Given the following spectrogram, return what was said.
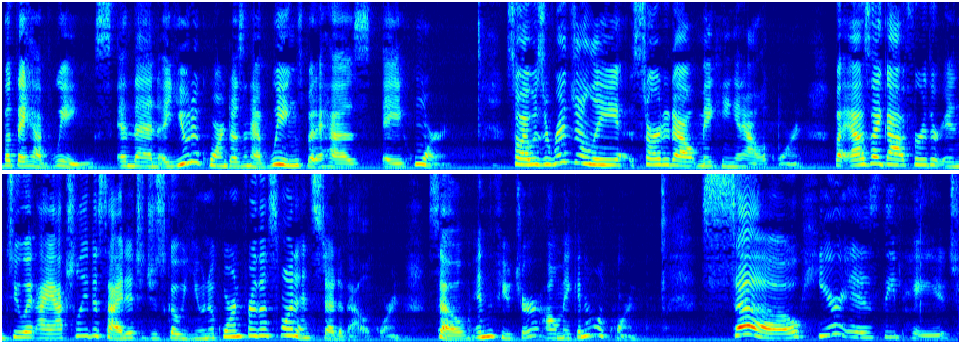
but they have wings. And then a unicorn doesn't have wings, but it has a horn. So I was originally started out making an alicorn, but as I got further into it, I actually decided to just go unicorn for this one instead of alicorn. So in the future, I'll make an alicorn. So here is the page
